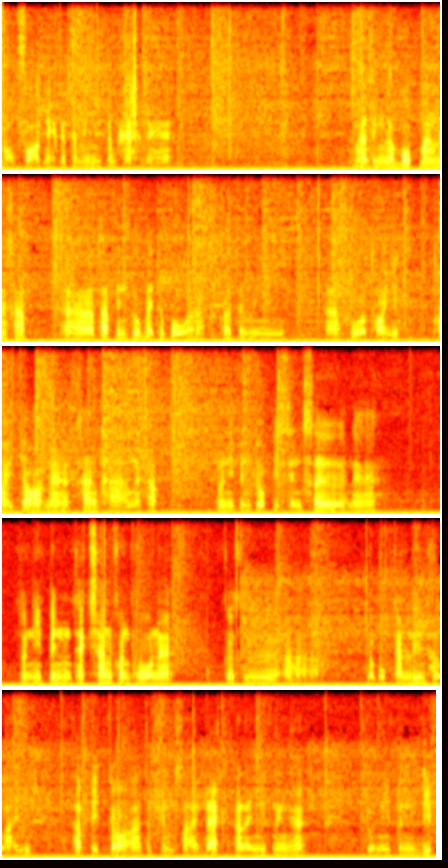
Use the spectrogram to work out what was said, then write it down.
ของ Ford เนี่ยก็จะไม่มีปัญหานะฮะมาถึงระบบบ้างนะครับ ถ้าเป็นตัวไบเทอร์โบครับ ก็จะมีตัวถอยถอยจอดนะข้างทางนะครับ ตัวนี้เป็นตัวปิดเซนเซอร์นะฮะ ตัวนี้เป็น traction control นะ ก็คืออ ระบบการลื่นถลายถ้าปิดก็อาจจะเป็นสายแดกอะไรนิดนึงฮะตัวนี้เป็นดิฟ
